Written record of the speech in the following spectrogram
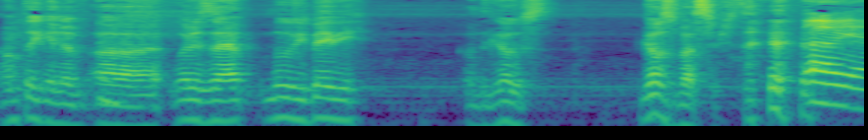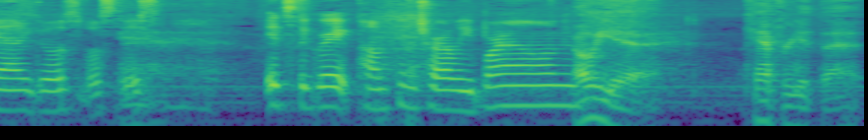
I'm thinking of uh, what is that movie, baby? Of the Ghost, Ghostbusters. Oh yeah, Ghostbusters. It's the Great Pumpkin, Charlie Brown. oh yeah, can't forget that.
